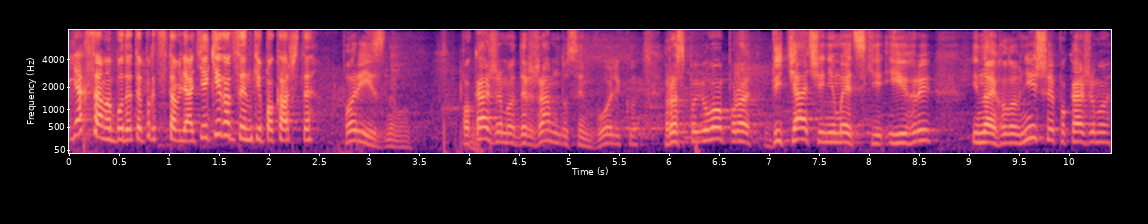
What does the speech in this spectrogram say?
Як саме будете представляти? Які родзинки покажете? По-різному. Покажемо державну символіку, розповімо про дитячі німецькі ігри і найголовніше покажемо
